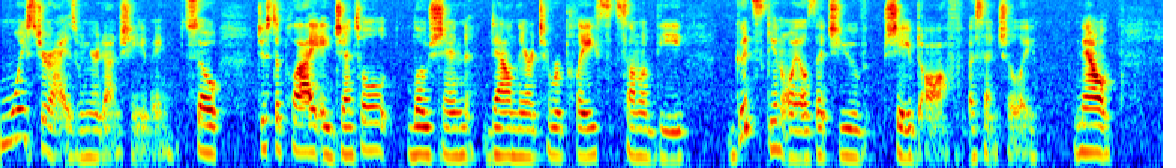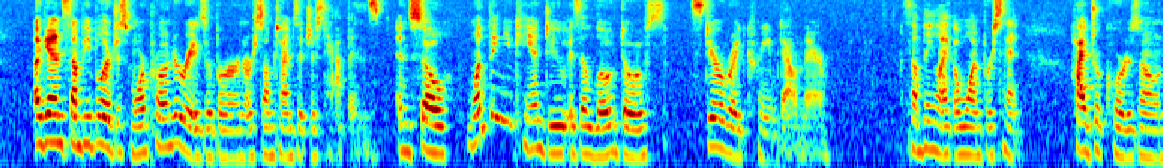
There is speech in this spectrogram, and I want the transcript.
moisturize when you're done shaving. So just apply a gentle lotion down there to replace some of the good skin oils that you've shaved off, essentially. Now, again, some people are just more prone to razor burn, or sometimes it just happens. And so, one thing you can do is a low dose steroid cream down there. Something like a 1% hydrocortisone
